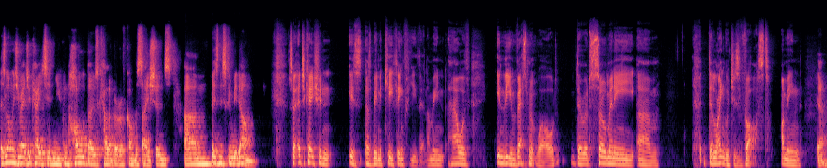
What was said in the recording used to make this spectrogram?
as long as you're educated and you can hold those caliber of conversations, um, business can be done. So education is has been a key thing for you. Then, I mean, how have in the investment world there are so many. Um, the language is vast. I mean, yeah,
